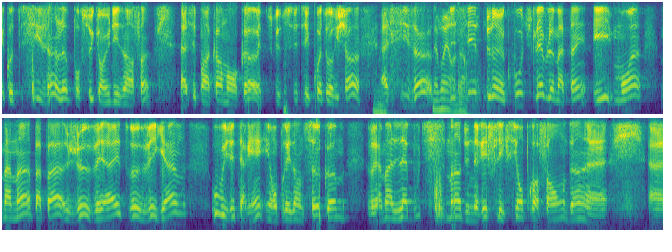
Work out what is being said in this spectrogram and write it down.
écoute, six ans là pour ceux qui ont eu des enfants, euh, c'est pas encore mon cas. Tu, tu sais c'est quoi toi, Richard? À six ans, tu décides tout d'un coup, tu te lèves le matin et moi, maman, papa, je vais être vegan ou végétarien et on présente ça comme vraiment l'aboutissement d'une réflexion profonde. Hein, euh, euh,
